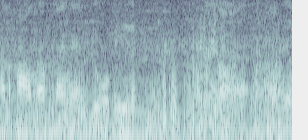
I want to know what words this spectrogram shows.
ธนาคารนะครับไลน์แมน UOB นะก็ออเติม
